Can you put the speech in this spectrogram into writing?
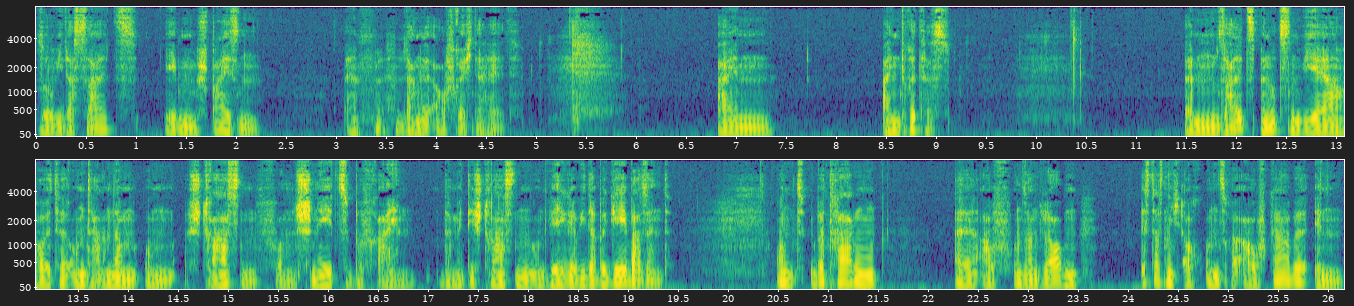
so wie das Salz eben Speisen äh, lange aufrechterhält. Ein, ein drittes. Ähm, Salz benutzen wir ja heute unter anderem, um Straßen von Schnee zu befreien, damit die Straßen und Wege wieder begehbar sind. Und übertragen äh, auf unseren Glauben, ist das nicht auch unsere Aufgabe in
